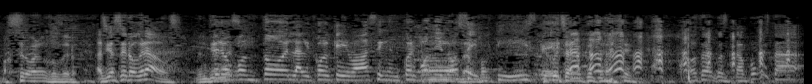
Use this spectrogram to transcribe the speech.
cero grados bajo cero. Hacía cero grados, ¿me entiendes? Pero con todo el alcohol que llevabas en el cuerpo ni lo tampoco- sentiste. Escúchame, escúchame. Otra cosa, tampoco está...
